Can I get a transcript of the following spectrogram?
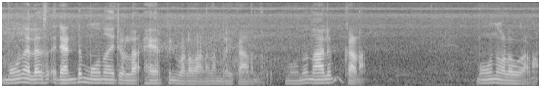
മൂന്നല്ല രണ്ടും മൂന്നായിട്ടുള്ള ഹെയർപിൻ വളവാണ് നമ്മൾ കാണുന്നത്. മൂന്ന് നാലും കാണാം. മൂന്ന് വളവ് കാണാം.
